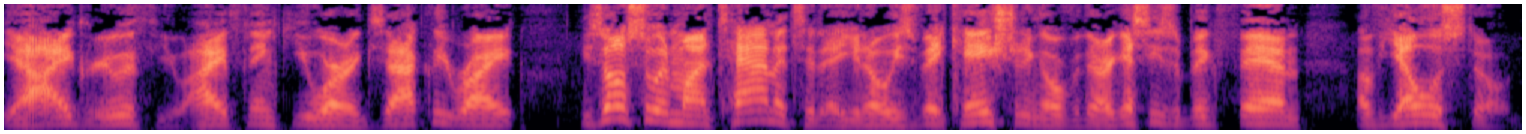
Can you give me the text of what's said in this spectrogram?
Yeah, I agree with you. I think you are exactly right. He's also in Montana today. You know, he's vacationing over there. I guess he's a big fan of Yellowstone.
